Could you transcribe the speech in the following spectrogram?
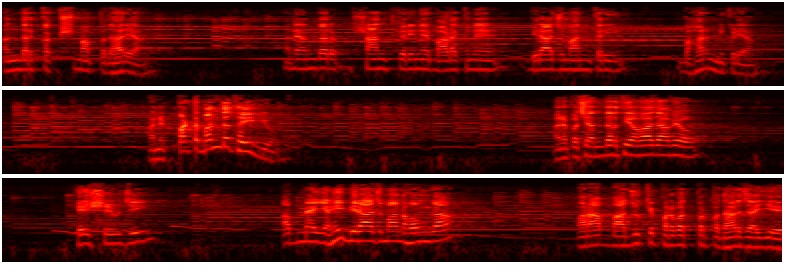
અંદર કક્ષમાં પધાર્યા અને અંદર શાંત કરીને બાળકને બિરાજમાન કરી બહાર નીકળ્યા. અને પટ બંધ થઈ ગયું. અને પછી અંદરથી અવાજ આવ્યો हे शिव जी अब मैं यहीं विराजमान होऊँगा और आप बाजू के पर्वत पर पधार जाइए।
